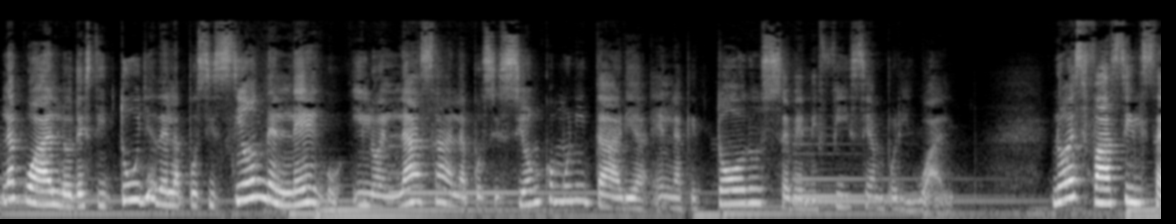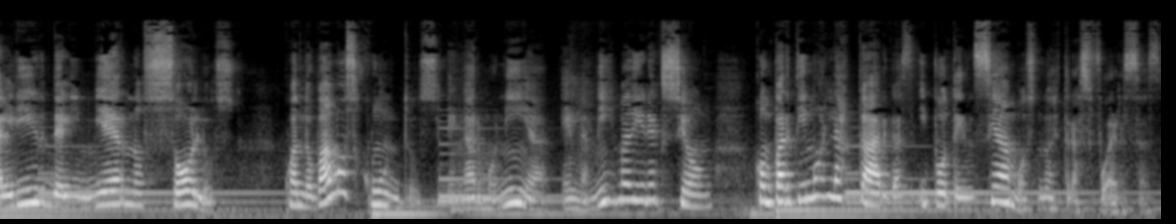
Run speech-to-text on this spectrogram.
la cual lo destituye de la posición del ego y lo enlaza a la posición comunitaria en la que todos se benefician por igual. No es fácil salir del invierno solos. Cuando vamos juntos, en armonía, en la misma dirección, compartimos las cargas y potenciamos nuestras fuerzas.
